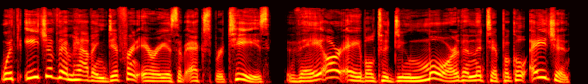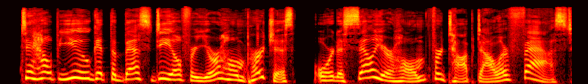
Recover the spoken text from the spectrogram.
With each of them having different areas of expertise, they are able to do more than the typical agent to help you get the best deal for your home purchase or to sell your home for top dollar fast.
